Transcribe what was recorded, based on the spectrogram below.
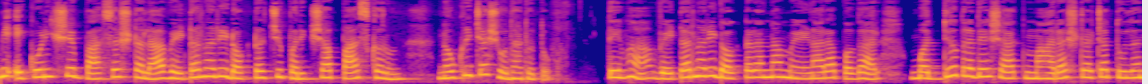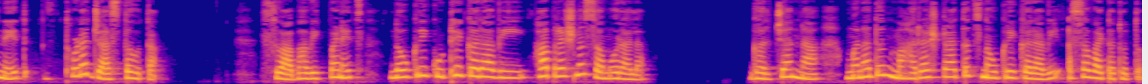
मी एकोणीसशे बासष्टला व्हेटरनरी डॉक्टरची परीक्षा पास करून नोकरीच्या शोधात होतो. तेव्हा वेटरनरी डॉक्टरांना मिळणारा पगार मध्य प्रदेशात महाराष्ट्राच्या तुलनेत थोडा जास्त होता. स्वाभाविकपणेच नोकरी कुठे करावी हा प्रश्न समोर आला. घरच्यांना मनातून महाराष्ट्रातच नोकरी करावी असं वाटत होतं.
